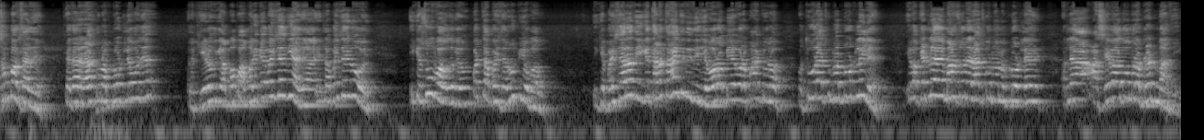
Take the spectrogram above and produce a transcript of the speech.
સંપર્ક સાથે કે તારે રાજકોટમાં પ્લોટ લેવો છે? એટલે ખેડૂત કે બાપા, અમારી પાસે પૈસા ક્યાં છે? એટલા પૈસા ન હોય. એ કે, શું ભાવ? તો કે, પચાસ પૈસા રૂપિયો ભાવ. એ કે, પૈસા નથી. કે, તારે તાઈ દીધી છે. વરો બે, વરો પાંચ, વરો. તું રાજકોટમાં પ્લોટ લઈ લે. એવા કેટલાય માણસોને રાજકોટમાં અમે પ્લોટ લે એટલે આ સેવા તો અમારા બ્લડમાં હતી.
